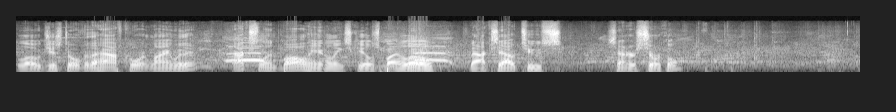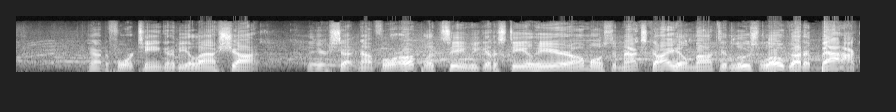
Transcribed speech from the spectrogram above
Lowe just over the half court line with it. Excellent ball handling skills by Lowe. Backs out to center circle. Down to 14, going to be a last shot. They are setting up for, oh, let's see, we got a steal here, almost, and Max Cahill knocked it loose. Lowe got it back.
